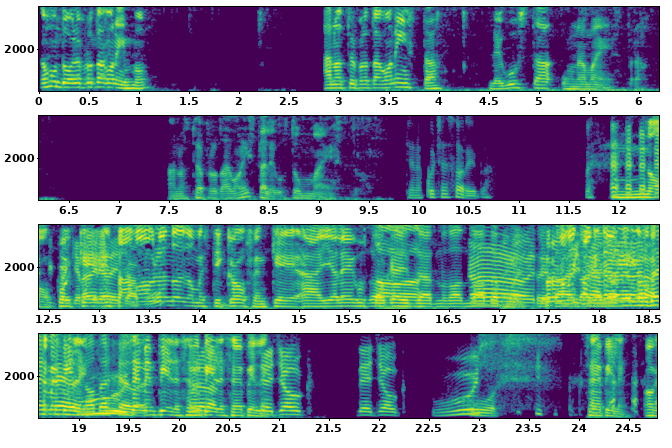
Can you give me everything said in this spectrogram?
Es un doble protagonismo. A nuestro protagonista le gusta una maestra. A nuestra protagonista le gusta un maestro. Yo no escuché eso ahorita. No, porque Jabu. hablando de Domestic Girlfriend, que a ella le gustaba... Ok, ya, no, no, no, te te se me pierde. Se me pierde, se me pierde, The pierde. joke. The joke. Se me pilen, ok.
